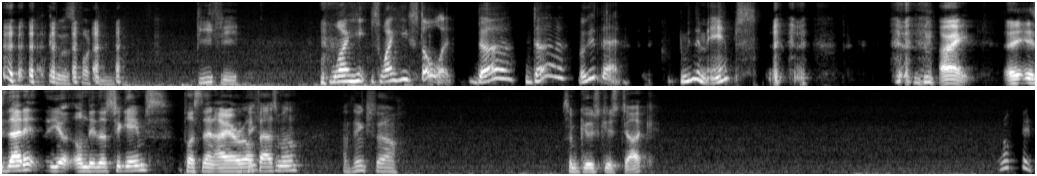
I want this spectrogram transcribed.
it was fucking beefy. Why he why he stole it. Duh, duh. Look at that. Give me them amps. All right. Uh, Is that it? You, only those two games? Plus then IRL think- Phasmo? I think so. Some Goose Goose Duck? I don't know if I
